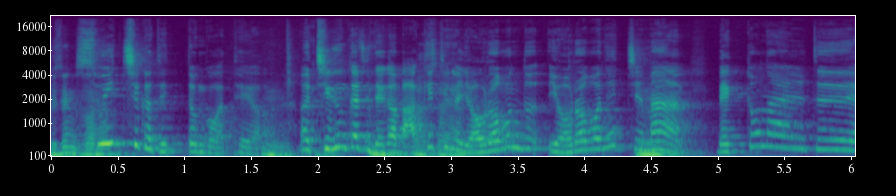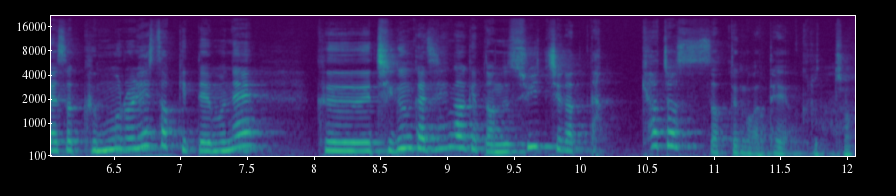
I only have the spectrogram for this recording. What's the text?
그 생각을 스위치가 됐던 것 같아요. 음. 어, 지금까지 내가 마케팅을 맞아요. 음. 여러 번도 여러 번 했지만 맥도날드에서 근무를 했었기 때문에 그 지금까지 생각했던 스위치가 딱 켜졌었던 것 같아요. 그렇죠.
